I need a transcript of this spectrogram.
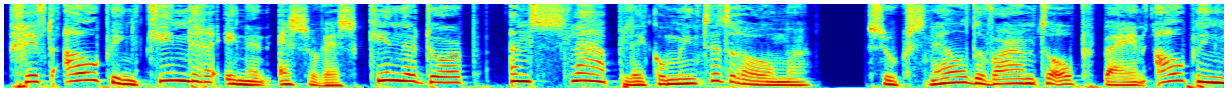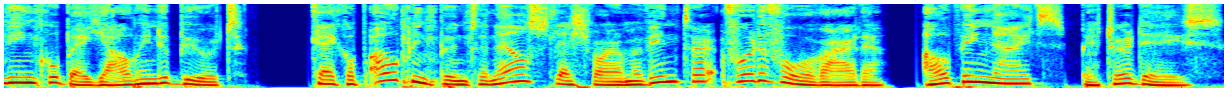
geeft Alping kinderen in een SOS kinderdorp... een slaapplek om in te dromen. Zoek snel de warmte op bij een Alping-winkel bij jou in de buurt. Kijk op alping.nl slash warme winter voor de voorwaarden. Alping Nights, better days.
